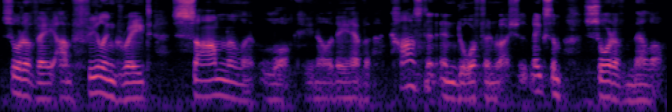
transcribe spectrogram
sort of a I'm feeling great, somnolent look. You know, they have a constant endorphin rush that makes them sort of mellow.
